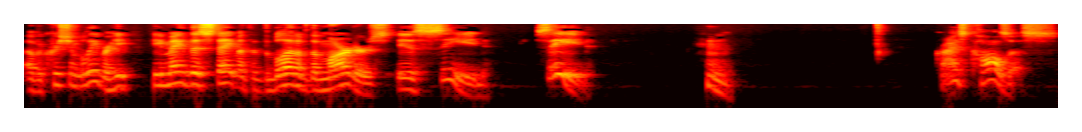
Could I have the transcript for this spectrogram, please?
of a Christian believer. He, he made this statement that the blood of the martyrs is seed. Seed. Hmm. Christ calls us.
